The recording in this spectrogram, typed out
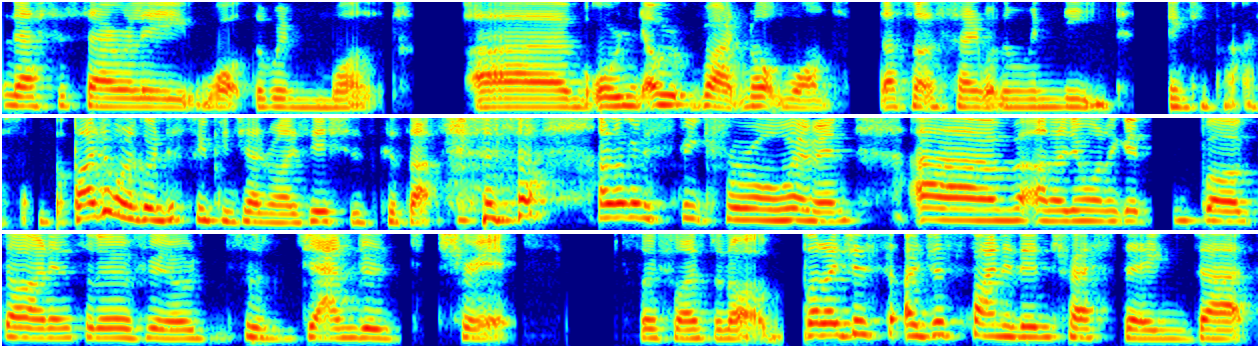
necessarily what the women want. Um, or, or right, not want. That's not necessarily what the women need in comparison. But I don't want to go into sweeping generalizations because that's I'm not going to speak for all women, um, and I don't want to get bogged down in sort of you know sort of gendered traits, socialized or not. But I just I just find it interesting that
